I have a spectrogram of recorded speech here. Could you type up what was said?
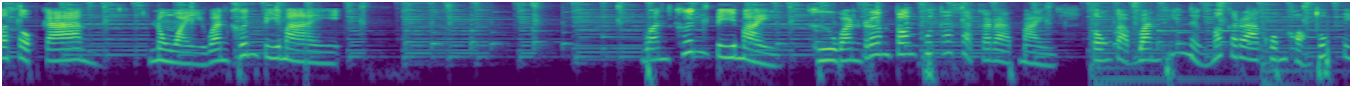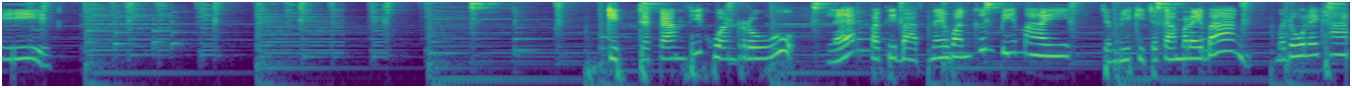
ประสบการณ์ หน่วยวันขึ้นปีใหม่ วันขึ้นปีใหม่ คือวันเริ่มต้นพุทธศักราชใหม่ ตรงกับวันที่หนึ่งมกราคมของทุกปี กิจกรรมที่ควรรู้ และปฏิบัติในวันขึ้นปีใหม่ จะมีกิจกรรมอะไรบ้าง มาดูเลยค่ะ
